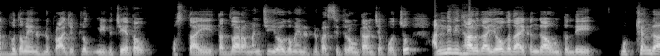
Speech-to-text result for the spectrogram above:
అద్భుతమైనటువంటి ప్రాజెక్టులు మీకు చేత వస్తాయి. తద్వారా మంచి యోగమైనటువంటి పరిస్థితిలో ఉంటారని చెప్పవచ్చు. అన్ని విధాలుగా యోగదాయకంగా ఉంటుంది. ముఖ్యంగా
